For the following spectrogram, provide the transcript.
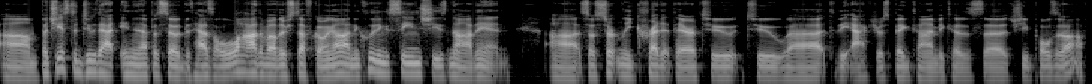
um, but she has to do that in an episode that has a lot of other stuff going on including scenes she's not in uh, so certainly credit there to to uh, to the actress big time because uh, she pulls it off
